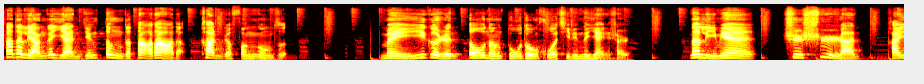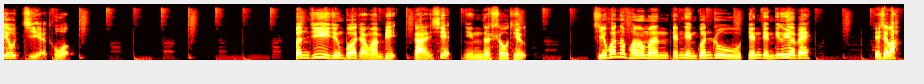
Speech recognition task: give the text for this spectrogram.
他的两个眼睛瞪得大大的，看着冯公子。每一个人都能读懂火麒麟的眼神那里面是释然，还有解脱。本集已经播讲完毕，感谢您的收听。喜欢的朋友们点点关注，点点订阅呗，谢谢了。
